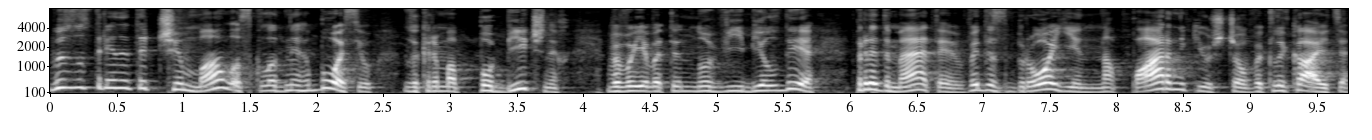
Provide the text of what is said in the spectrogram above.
Ви зустрінете чимало складних босів, зокрема побічних, ви виявите нові білди, предмети, види зброї, напарників, що викликаються,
